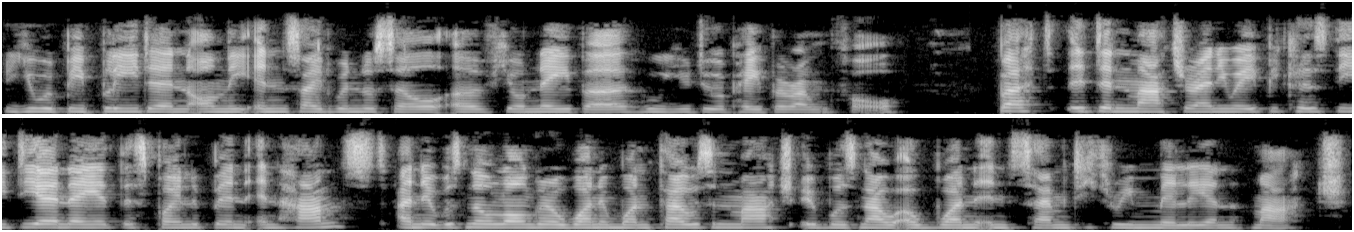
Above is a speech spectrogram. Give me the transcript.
you would be bleeding on the inside windowsill of your neighbor who you do a paper round for. But it didn't matter anyway because the DNA at this point had been enhanced and it was no longer a 1 in 1000 match, it was now a 1 in 73 million match.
